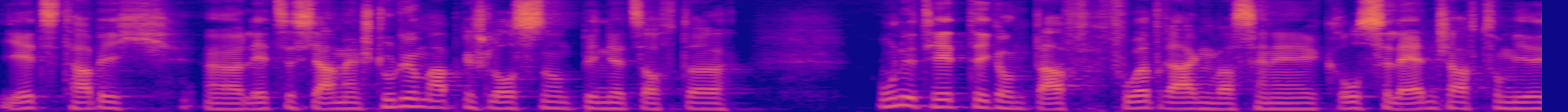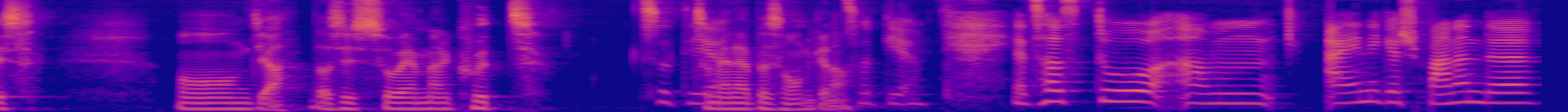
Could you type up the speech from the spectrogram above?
jetzt habe ich äh, letztes Jahr mein Studium abgeschlossen und bin jetzt auf der Uni tätig und darf vortragen, was eine große Leidenschaft von mir ist. Und ja, das ist so einmal kurz zu, dir, zu meiner Person, genau. Zu dir. Jetzt hast du ähm, einige spannende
